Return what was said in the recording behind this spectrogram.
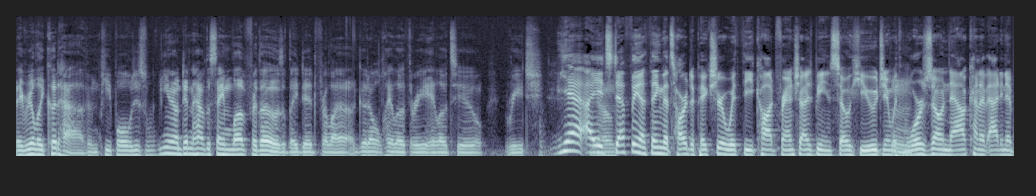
they really could have, and people just you know didn't have the same love for those that they did for like a good old Halo Three, Halo Two, reach. Yeah, I, it's definitely a thing that's hard to picture with the COD franchise being so huge and with Warzone now kind of adding a,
